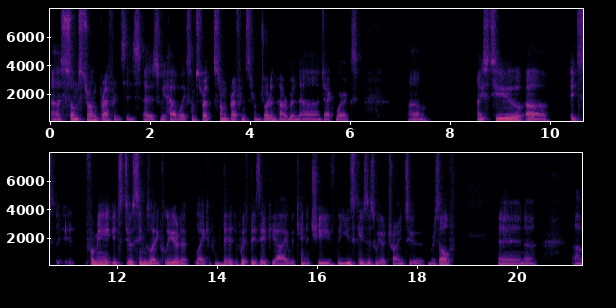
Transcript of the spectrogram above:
uh, some strong preferences as we have like some strong preference from Jordan Harband, uh, Jack Works. Um, I still, uh, it's, it, for me, it still seems like clear that like the, with this API, we can achieve the use cases we are trying to resolve. And uh, uh,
